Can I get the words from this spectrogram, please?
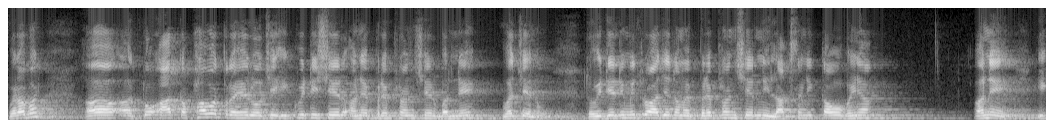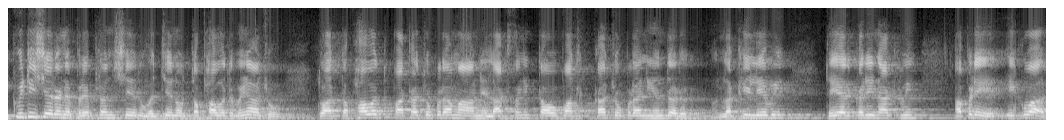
બરાબર? તો આ તફાવત રહેલો છે ઇક્વિટી શેર અને પ્રેફરન્સ શેર બંને વચ્ચેનો. તો વિદ્યાર્થી મિત્રો, આજે તમે પ્રેફરન્સ શેરની લાક્ષણિકતાઓ ભણ્યા અને ઇક્વિટી શેર અને પ્રેફરન્સ શેર વચ્ચેનો તફાવત ભણ્યા છો, તો આ તફાવત પાકા ચોપડામાં અને લાક્ષણિકતાઓ પાકા ચોપડાની અંદર લખી લેવી. તૈયાર કરી નાખવી. આપણે એકવાર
